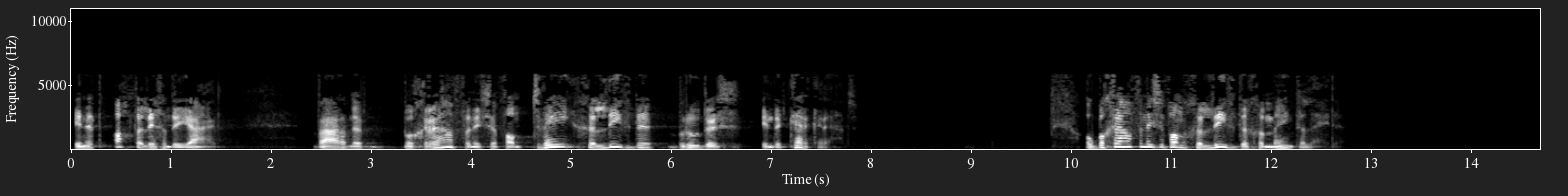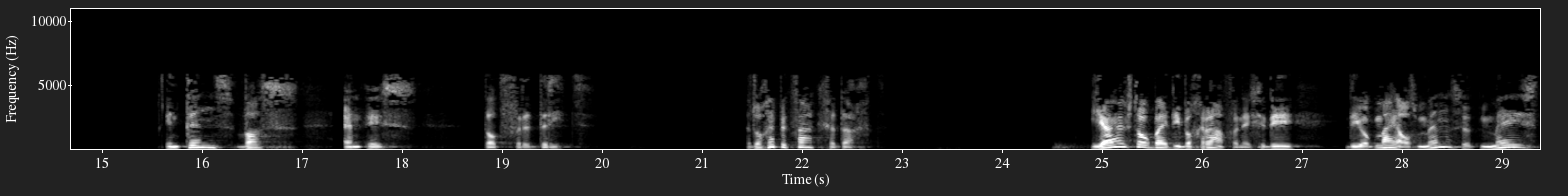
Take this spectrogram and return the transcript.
In het achterliggende jaar waren er begrafenissen van twee geliefde broeders in de kerkraad. Ook begrafenissen van geliefde gemeenteleden. Intens was en is dat verdriet. En toch heb ik vaak gedacht. Juist ook bij die begrafenissen, die, die ook mij als mens het meest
